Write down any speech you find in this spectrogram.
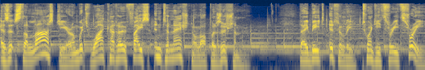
as it's the last year in which Waikato face international opposition. They beat Italy 23 3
